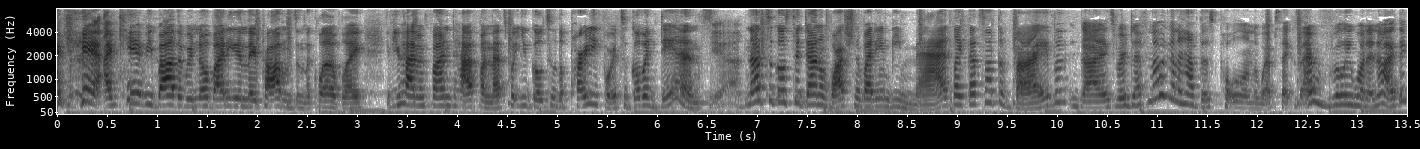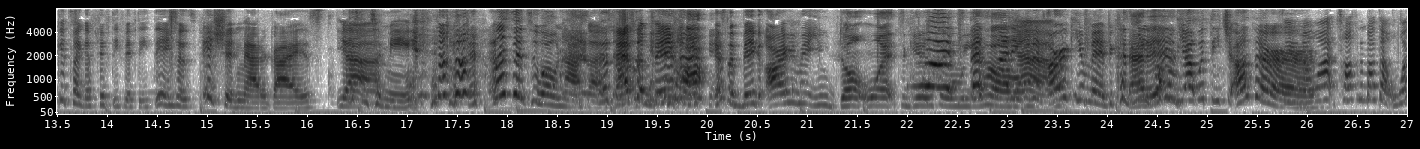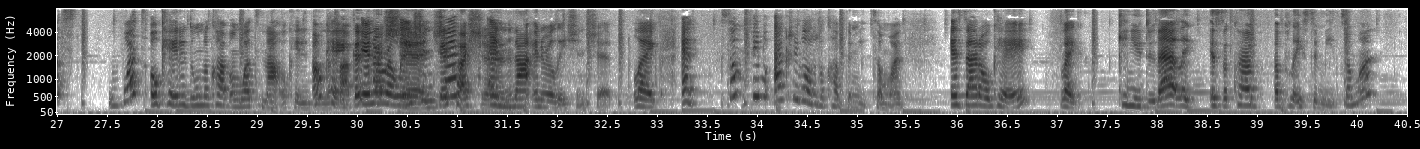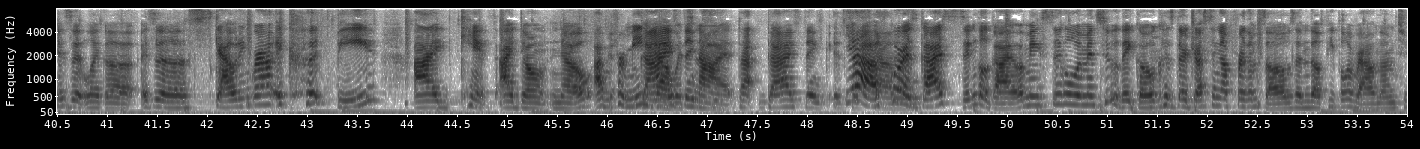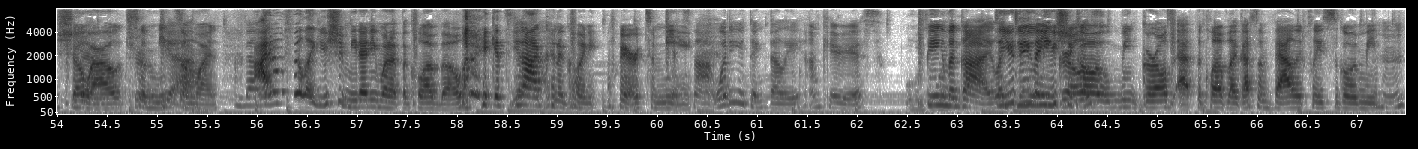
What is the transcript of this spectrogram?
I can't. I can't be bothered with nobody and their problems in the club. Like, if you're having fun, to have fun. That's what you go to the party for. To go and dance. Yeah. Not to go sit down and watch nobody and be mad. Like, that's not the vibe. guys, we're definitely gonna have this poll on the website because I really want to know. I think it's like a 50-50 thing because It shouldn't matter, guys. Yeah. Listen to me. listen to Onaka. That's a big har- That's a big argument you don't want to get into when we That's get not home. even Yeah. an argument because That we go is. home out with each other. So you know what? Talking about that, what's what's okay to do in a club and what's not okay to do Okay, in a club good in a question. Good relationship question. and not in a relationship. Like, and some people actually go to the club to meet someone. Is that okay? Like, can you do that? Like, is the club a place to meet someone? Is it like a is it a scouting ground? It could be. I can't. I don't know. I mean, for me, guys no, it's not. That guys think it's Yeah, just of course. Guys, single guy. I mean, single women too. They go mm-hmm. because they're dressing up for themselves and the people around them to show Yeah, out to meet Yeah. someone. That- I don't feel like you should meet anyone at the club though. Like, it's Yeah. not gonna go anywhere to me. It's not. What do you think, Belly? I'm curious. Being the question? guy, like, do you think that meet you should go meet girls at the club? Like, that's a valid place to go and meet mm-hmm.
